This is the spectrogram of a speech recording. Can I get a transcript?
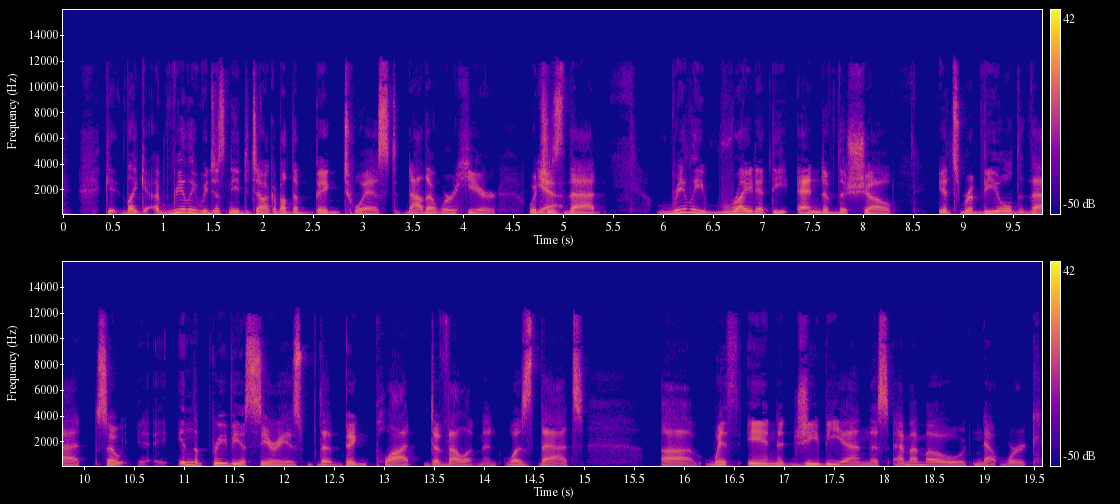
like uh, really, we just need to talk about the big twist now that we're here, which yeah. is that really right at the end of the show it's revealed that so in the previous series the big plot development was that uh, within GBN this MMO network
